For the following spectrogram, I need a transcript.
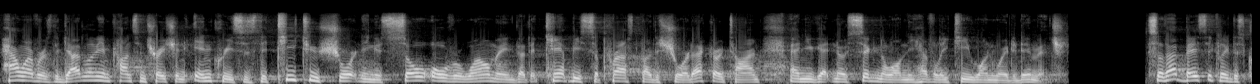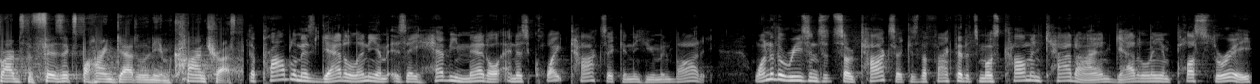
However, as the gadolinium concentration increases, the T2 shortening is so overwhelming that it can't be suppressed by the short echo time, and you get no signal on the heavily T1 weighted image. So that basically describes the physics behind gadolinium contrast. The problem is gadolinium is a heavy metal and is quite toxic in the human body. One of the reasons it's so toxic is the fact that its most common cation, gadolinium plus 3,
